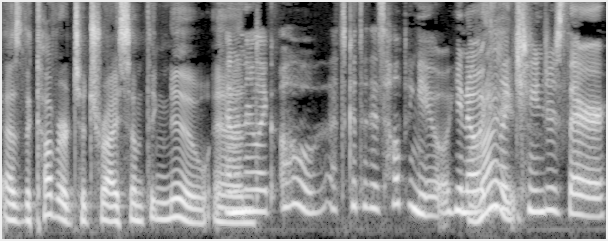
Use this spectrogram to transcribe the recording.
as the cover to try something new. And, and then they're like, "Oh, that's good that it's helping you." You know, it like changes their.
